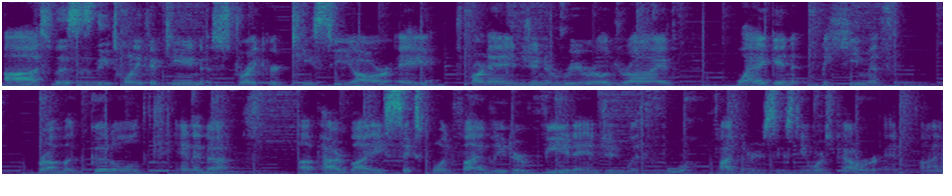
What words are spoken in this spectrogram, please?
Uh, so this is the 2015 Stryker TCR, a front-engine rear-wheel drive wagon behemoth from a good old Canada uh, powered by a 6.5 liter V8 engine with four, 560 horsepower and 5.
